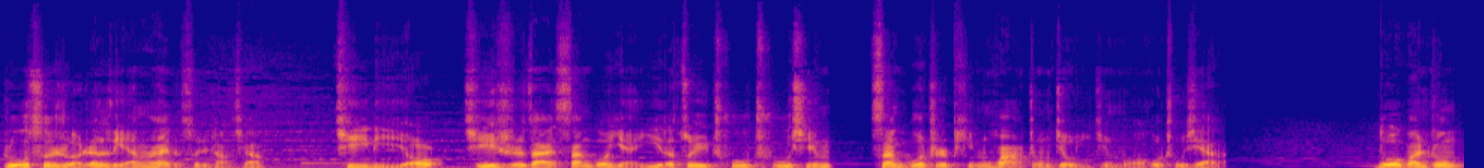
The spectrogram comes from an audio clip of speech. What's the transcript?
如此惹人怜爱的孙尚香，其理由其实，在《三国演义》的最初雏形《三国志平话》中就已经模糊出现了。罗贯中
